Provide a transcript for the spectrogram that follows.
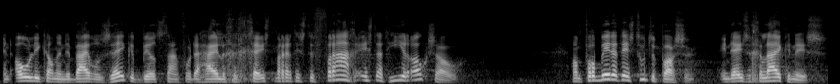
En olie kan in de Bijbel zeker beeld staan voor de Heilige Geest, maar het is de vraag, is dat hier ook zo? Want probeer dat eens toe te passen in deze gelijkenis.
